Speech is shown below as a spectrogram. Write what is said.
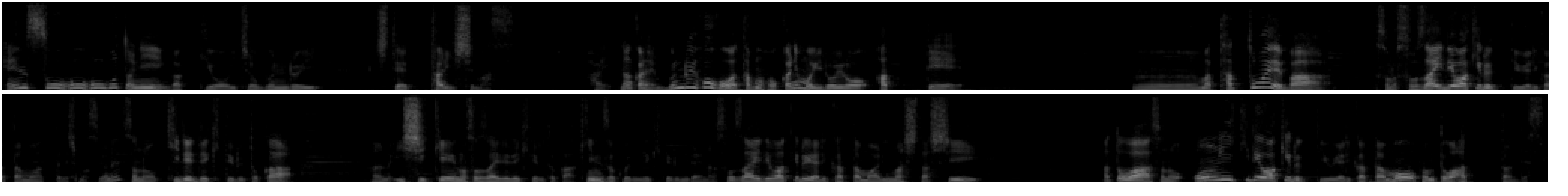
演奏方法ごとに楽器を一応分類してたりします。はい、なんかね分類方法は多分他にもいろいろあってうーんまあ例えばその素材で分けるっていうやり方もあったりしますよね。その木でできてるとかあの石系の素材でできてるとか金属でできてるみたいな素材で分けるやり方もありましたしあとはその音域で分けるっていうやり方も本当はあったんです。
